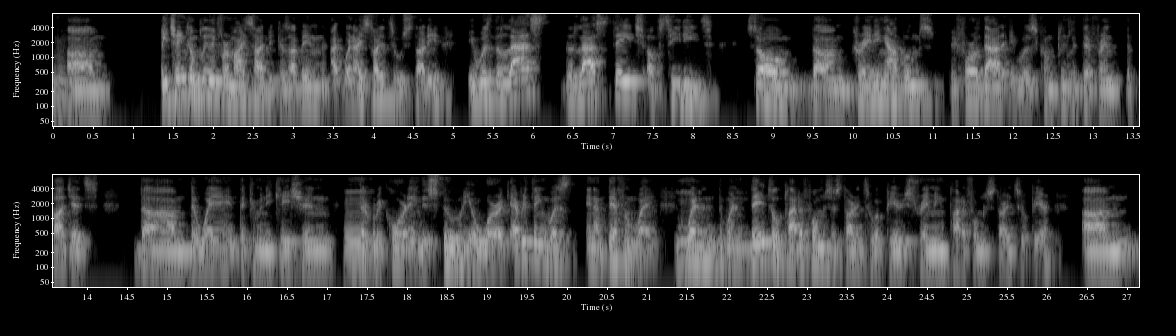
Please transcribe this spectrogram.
Mm-hmm. Um, it changed completely for my side because I've been I, when I started to study, it was the last the last stage of CDs. So the um, creating albums before that, it was completely different. The budgets, the um, the way the communication, mm. the recording, the studio work, everything was in a different way. Mm. When when digital platforms started to appear, streaming platforms started to appear. Um,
